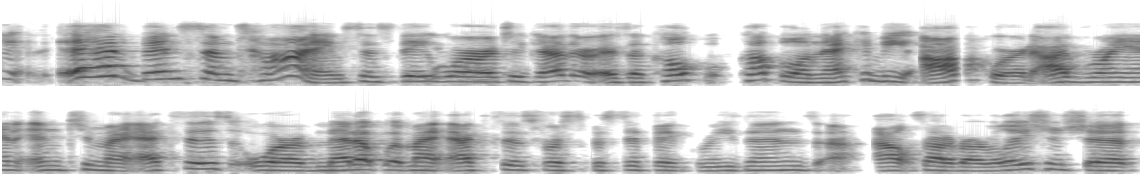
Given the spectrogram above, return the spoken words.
it had been some time since they were together as a couple, couple, and that can be awkward. I've ran into my exes or met up with my exes for specific reasons uh, outside of our relationship.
